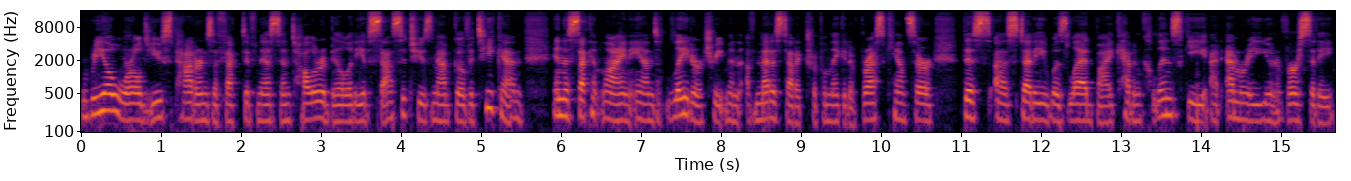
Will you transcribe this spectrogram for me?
real world use patterns, effectiveness, and tolerability of sacituzumab govitecan in the second line and later treatment of metastatic triple negative breast cancer. This uh, study was led by Kevin Kalinsky at Emory University.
